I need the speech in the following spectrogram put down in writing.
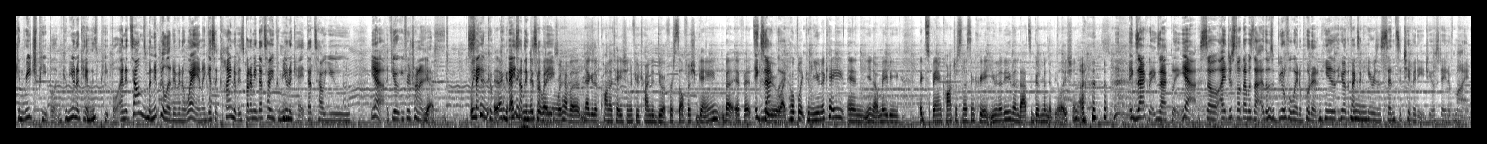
can reach people and communicate mm-hmm. with people. And it sounds manipulative in a way, and I guess it kind of is. But I mean, that's how you mm-hmm. communicate. That's how you, yeah. If you if you're trying to Yes. Well, you say, could, co- I, I convey think something manipulating would have a negative connotation if you're trying to do it for selfish gain. But if it's Exactly. to like hopefully communicate and you know maybe expand consciousness and create unity, then that's good manipulation. Exactly, exactly. Yeah. So I just thought that was that. That was a beautiful way to put it. And here, here are the facts, and mm-hmm. here is a sensitivity to your state of mind.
